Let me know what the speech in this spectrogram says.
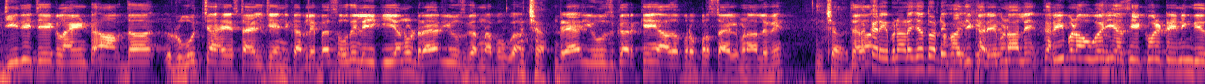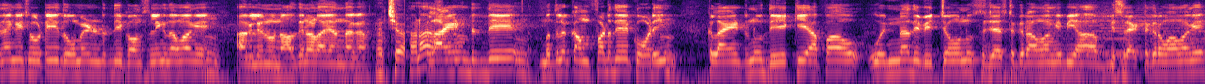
ਜਿਹਦੇ 'ਚ ਕਲਾਇੰਟ ਆਪਦਾ ਰੋਜ਼ ਚਾਹੇ ਸਟਾਈਲ ਚੇਂਜ ਕਰ ਲੇ ਬਸ ਉਹਦੇ ਲਈ ਕੀ ਆ ਉਹਨੂੰ ਡਰਾਇਰ ਯੂਜ਼ ਕਰਨਾ ਪਊਗਾ। ਡਰਾਇਰ ਯੂਜ਼ ਕਰਕੇ ਆਪਦਾ ਪ੍ਰੋਪਰ ਸਟਾਈਲ ਬਣਾ ਲਵੇ। ਅੱਛਾ ਤਾਂ ਤਾਂ- ਘਰੇ ਬਣਾ ਲੈ ਜਾਂ ਤੁਹਾਡੇ ਕੋਲ ਹਾਂਜੀ ਘਰੇ ਬਣਾ ਲੈ। ਘਰੇ ਹੀ ਬਣਾਊਗਾ ਜੀ ਅਸੀਂ ਇੱਕ ਵਾਰ ਟ੍ਰੇਨਿੰਗ ਦੇ ਦਾਂਗੇ ਛੋਟੀ 2 ਮਿੰਟ ਦੀ ਕਾਉਂਸਲਿੰਗ ਦਵਾਂਗੇ ਅਗਲੇ ਨੂੰ ਨਾਲ ਦੇ ਨਾਲ ਆ ਜਾਂਦਾਗਾ। ਅੱਛਾ। ਹਨਾ? ਕਲਾਇੰਟ ਦੇ ਮਤਲਬ ਕੰਫਰਟ ਦੇ ਅਕੋਰਡਿੰਗ ਕਲਾਇੰਟ ਨੂੰ ਦੇਖ ਕੇ ਆਪਾਂ ਉਹ- ਇਹਨਾਂ ਦੇ ਵਿੱਚੋਂ ਉਹਨੂੰ ਸੁਜੈਸਟ ਕਰਾਵਾਂਗੇ ਵੀ ਹਾਂ ਵੀ ਸਿਲੈਕਟ ਕਰਵਾਵਾਂਗੇ।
